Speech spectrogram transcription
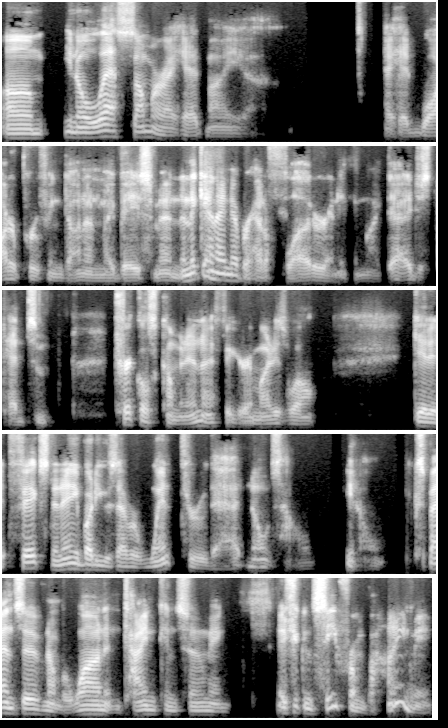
Um, you know, last summer I had my uh, I had waterproofing done on my basement, and again, I never had a flood or anything like that. I just had some trickles coming in. I figure I might as well get it fixed. And anybody who's ever went through that knows how you know expensive, number one, and time consuming. As you can see from behind me,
